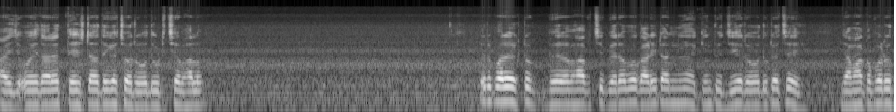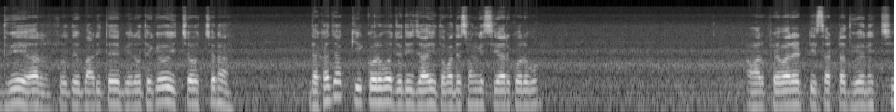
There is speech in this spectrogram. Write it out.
আর যে ওয়েদারের তেজটাও দেখেছ? রোদ উঠছে ভালো। এরপরে একটু ভাবছি বেরোবো গাড়িটা নিয়ে, কিন্তু যে রোদ উঠেছে জামা কাপড় ধুয়ে আর রোদে বাড়িতে বেরো থেকেও ইচ্ছা হচ্ছে না। দেখা যাক কী করব, যদি যাই তোমাদের সঙ্গে শেয়ার করব। আমার ফেভারেট টি শার্টটা ধুয়ে নিচ্ছি।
